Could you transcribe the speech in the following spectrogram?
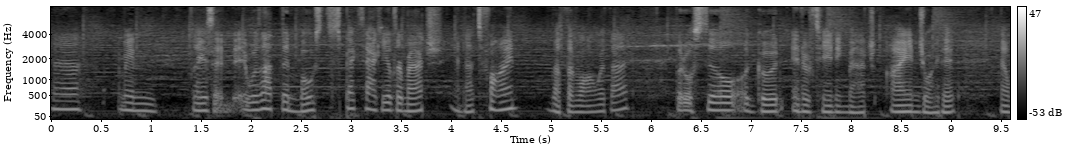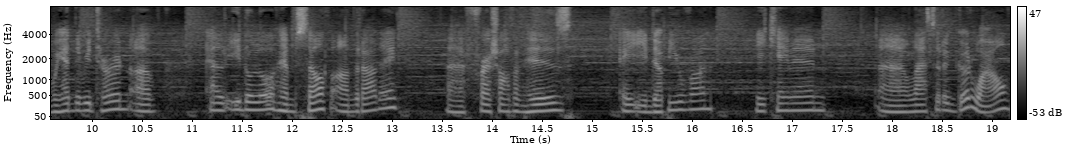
yeah, I mean, like I said, it was not the most spectacular match, and that's fine. Nothing wrong with that. But it was still a good, entertaining match. I enjoyed it. And we had the return of El Idolo himself, Andrade, uh, fresh off of his AEW run. He came in, uh, lasted a good while,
